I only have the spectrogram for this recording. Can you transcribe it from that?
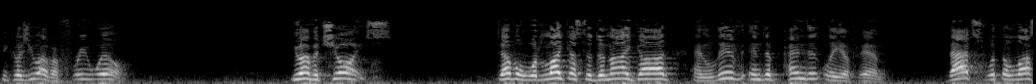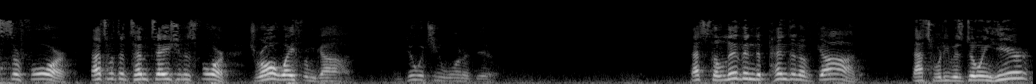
Because you have a free will. You have a choice. Devil would like us to deny God and live independently of Him. That's what the lusts are for. That's what the temptation is for. Draw away from God and do what you want to do. That's to live independent of God. That's what he was doing here.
